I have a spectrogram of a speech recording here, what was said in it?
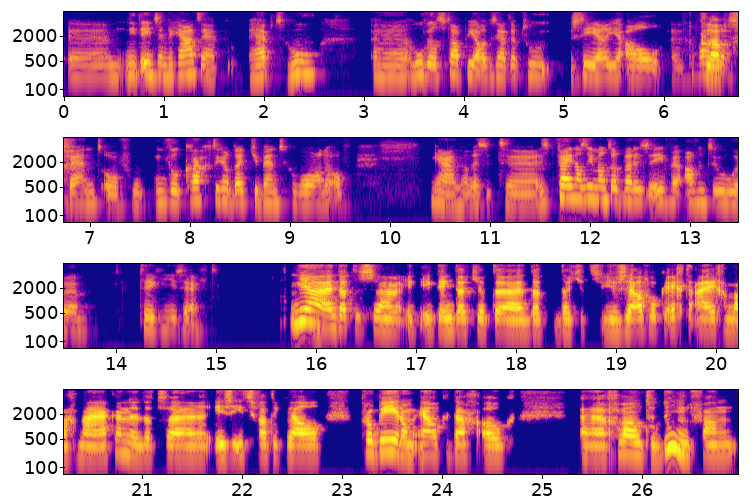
uh, niet eens in de gaten hebt, hebt hoe, hoeveel stappen je al gezet hebt, hoezeer je al veranderd bent, of hoe, hoeveel krachtiger dat je bent geworden. Of ja, dan is het, uh, is het fijn als iemand dat wel eens even af en toe uh, tegen je zegt. Ja, en dat is, uh, ik, ik denk dat je, het, dat, dat je het jezelf ook echt eigen mag maken. En dat is iets wat ik wel probeer om elke dag ook gewoon te doen. Van,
